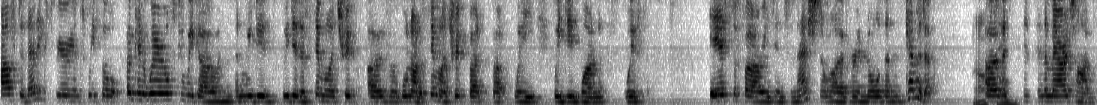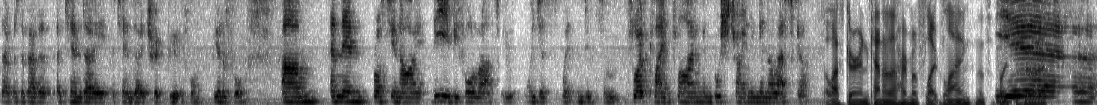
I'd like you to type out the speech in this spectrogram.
after that experience we thought okay where else can we go? And, and we did we did a similar trip over well not a similar trip but but we we did one with Air Safaris International over in northern Canada oh, over cool. in the Maritimes. That was about a, a ten day a ten day trip. Beautiful, beautiful. Um, and then Rossi and I, the year before last, we, we just went and did some float plane flying and bush training in Alaska. Alaska and Canada, home of float flying. That's the place to go. yeah,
